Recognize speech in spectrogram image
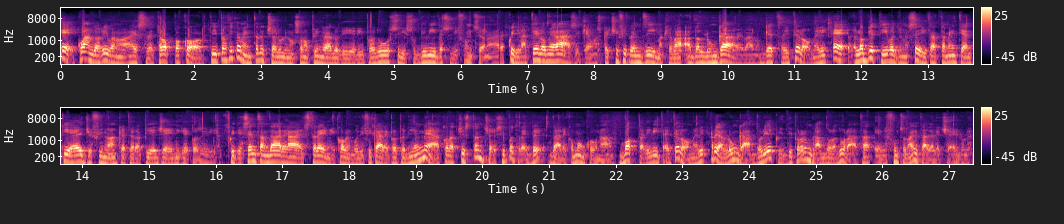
e quando arrivano a essere troppo corti praticamente le cellule non sono più in grado di riprodursi, di suddividersi, di funzionare. Quindi la telomerasi, che è uno specifico enzima che va ad allungare la lunghezza dei telomeri, è l'obiettivo di una serie di trattamenti anti-age fino anche a terapie geniche e così via. Quindi senza andare a estremi come modificare il proprio DNA, con la cistancè si potrebbe dare comunque una botta di vita ai telomeri riallungandoli e quindi prolungando la durata e la funzionalità delle cellule.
